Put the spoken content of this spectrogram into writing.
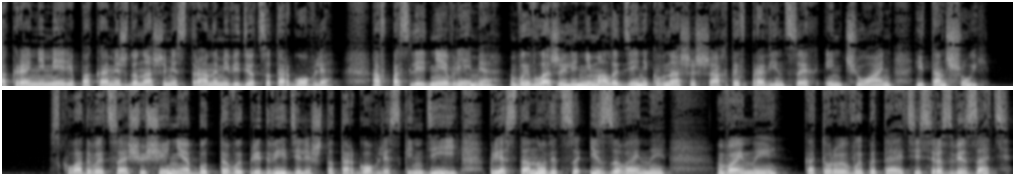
По крайней мере, пока между нашими странами ведется торговля. А в последнее время вы вложили немало денег в наши шахты в провинциях Инчуань и Таншуй. Складывается ощущение, будто вы предвидели, что торговля с Киндией приостановится из-за войны. Войны, которую вы пытаетесь развязать,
